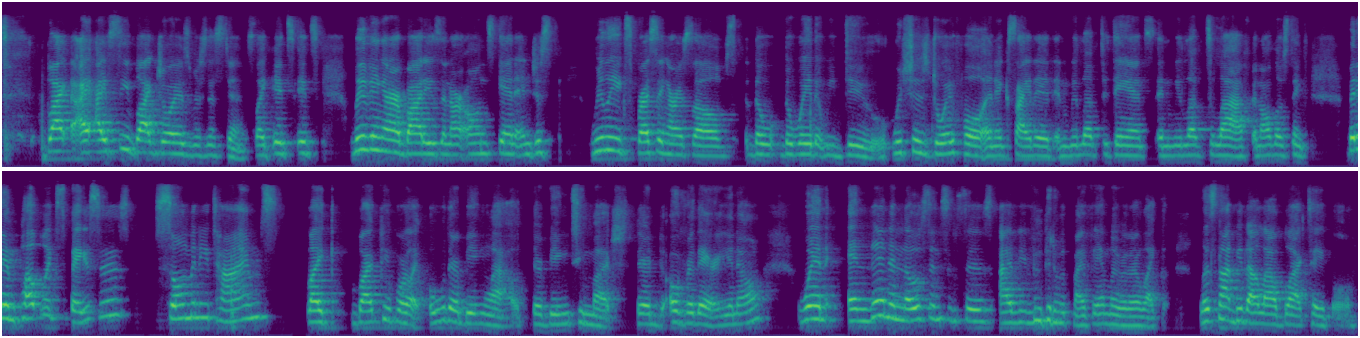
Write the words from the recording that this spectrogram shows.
black I, I, see black joy as resistance like it's it's living in our bodies in our own skin and just really expressing ourselves the, the way that we do which is joyful and excited and we love to dance and we love to laugh and all those things but in public spaces so many times like black people are like oh they're being loud. They're being too much. They're over there you know? When and then in those instances i've even been with my family where they're like let's not be that loud black table.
